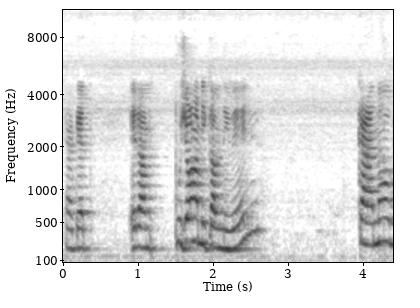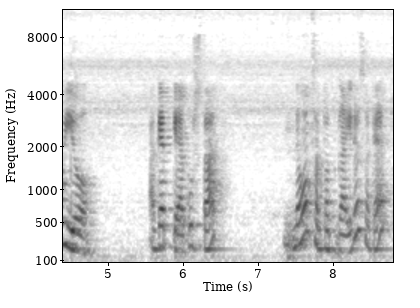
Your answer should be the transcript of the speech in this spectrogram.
que aquest era pujar una mica al nivell. Canovio. Aquest què ha costat? N'heu encertat gaires, aquest?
